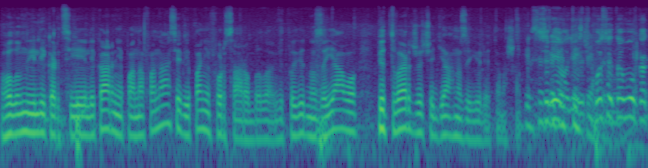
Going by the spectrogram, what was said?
головний лікар цієї лікарні, пан Афанасів, і пані Форса робила відповідну заяву, підтверджуючи діагнози Юлії Тимошенко. Ж Владимирович, тиждень. того, как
